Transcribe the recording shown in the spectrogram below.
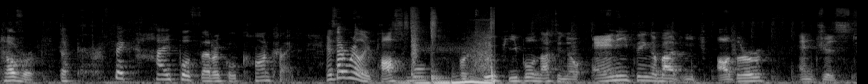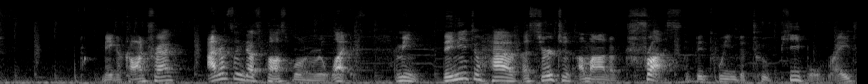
However, the perfect hypothetical contract is that really possible for two people not to know anything about each other and just make a contract? I don't think that's possible in real life. I mean, they need to have a certain amount of trust between the two people, right?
